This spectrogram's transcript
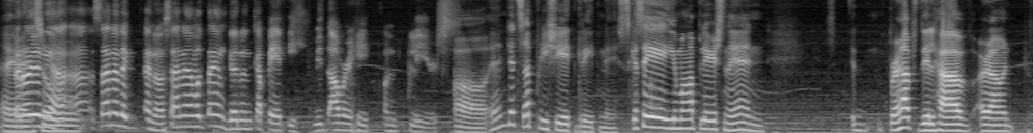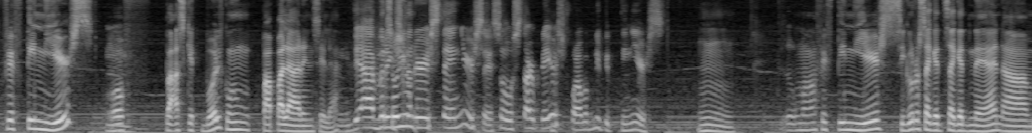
Pero yun so, nga, ah, sana nag ano, sana wag tayong ganun ka-petty with our hate on players. oh, and let's appreciate greatness. Kasi yung mga players na yan, perhaps they'll have around 15 years Mm. of basketball kung papalarin sila. The average So, yung- career is 10 years eh. So star players probably 15 years. Mm. So, mga 15 years, siguro sagad-sagad na yan. Um,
